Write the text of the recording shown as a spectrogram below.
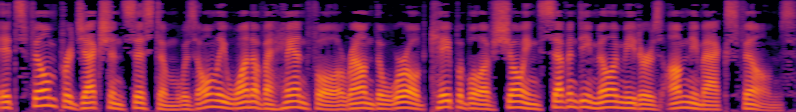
Its film projection system was only one of a handful around the world capable of showing 70 mm Omnimax films.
